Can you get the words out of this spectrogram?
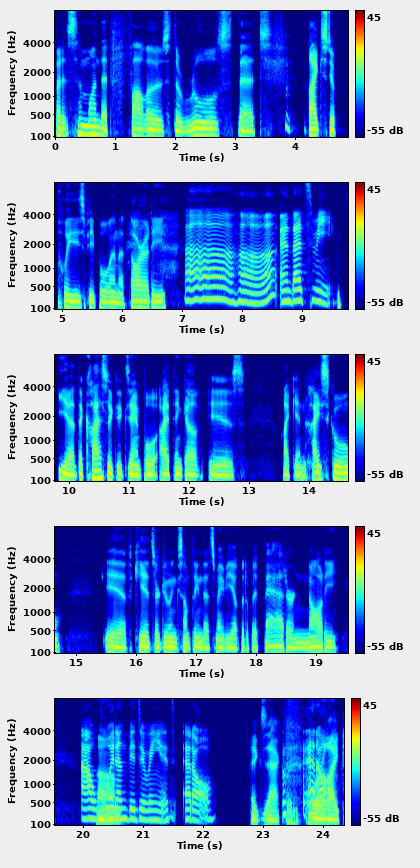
but it's someone that follows the rules, that likes to please people in authority. Uh huh. And that's me. Yeah, the classic example I think of is like in high school, if kids are doing something that's maybe a little bit bad or naughty. I Um, wouldn't be doing it at all. Exactly. At or all. like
